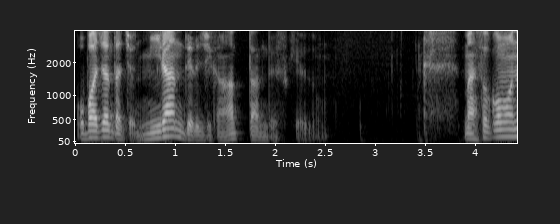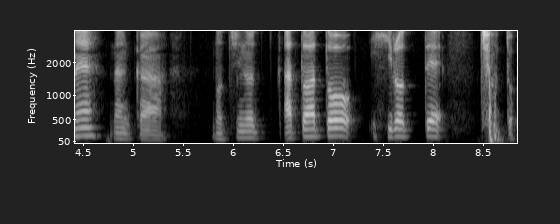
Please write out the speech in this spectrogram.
おばちゃんたちを睨んでる時間あったんですけれども。まあそこもね、なんか、後の、後々拾って、ちょっと、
